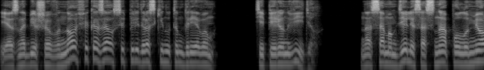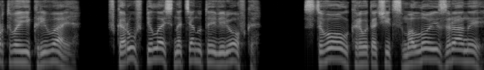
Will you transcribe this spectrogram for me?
И Ознобиша вновь оказался перед раскинутым древом. Теперь он видел. На самом деле сосна полумертвая и кривая. В кору впилась натянутая веревка. Ствол кровоточит смолой из раны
